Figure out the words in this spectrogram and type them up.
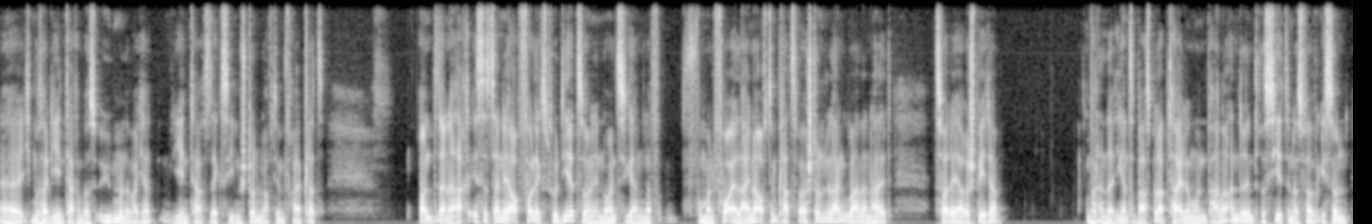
Äh, ich muss halt jeden Tag was üben und da war ich halt jeden Tag sechs, sieben Stunden auf dem Freiplatz. Und danach ist es dann ja auch voll explodiert, so in den 90ern, wo man vorher alleine auf dem Platz war, stundenlang, waren dann halt zwei, drei Jahre später, war dann da die ganze Basketballabteilung und ein paar andere interessiert und das war wirklich so ein,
